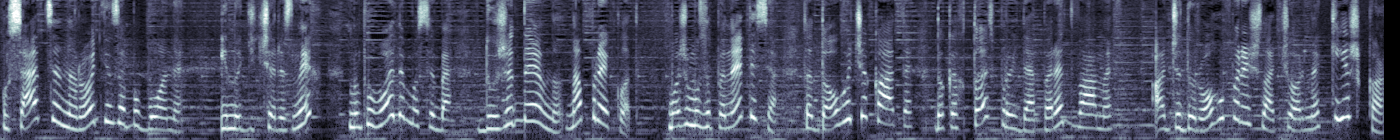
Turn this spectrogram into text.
Усе це народні забобони. Іноді через них ми поводимо себе дуже дивно. Наприклад, можемо зупинитися та довго чекати, доки хтось пройде перед вами, адже дорогу перейшла чорна кішка.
